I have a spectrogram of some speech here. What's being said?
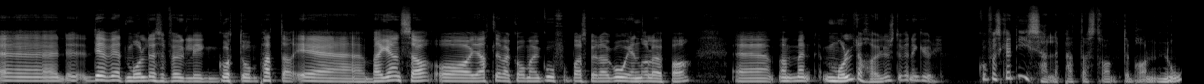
Eh, det. Vet Molde selvfølgelig godt om. Petter er bergenser og hjertelig velkommen. God fotballspiller, god indreløper. Eh, men, Molde har jo lyst til å vinne gull. Hvorfor skal de selge Petter Strand til Brann nå?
